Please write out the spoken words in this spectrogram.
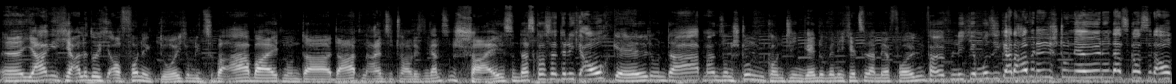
Äh, jage ich ja alle durch auf Phonic durch, um die zu bearbeiten und da Daten einzutragen, diesen ganzen Scheiß. Und das kostet natürlich auch Geld und da hat man so ein Stundenkontingent. Und wenn ich jetzt wieder mehr Folgen veröffentliche, muss ich gerade auch wieder die Stunde erhöhen und das kostet auch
